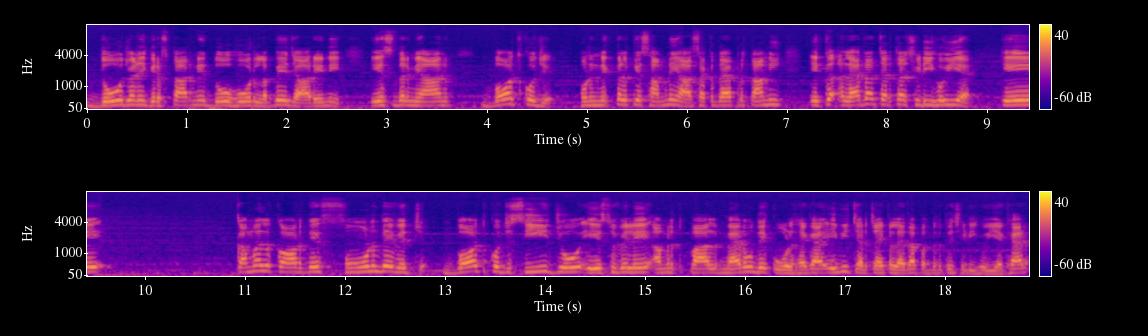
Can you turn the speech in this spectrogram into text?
ਦੋ ਜਣੇ ਗ੍ਰਿਫਤਾਰ ਨੇ, ਦੋ ਹੋਰ ਲੱਭੇ ਜਾ ਰਹੇ ਨੇ। ਇਸ ਦਰਮਿਆਨ ਬਹੁਤ ਕੁਝ ਹੁਣ ਨਿਕਲ ਕੇ ਸਾਹਮਣੇ ਆ ਸਕਦਾ ਹੈ। ਪਰ ਤਾਂ ਵੀ ਇੱਕ ਅਲੱਗਾ ਚਰਚਾ ਛਿੜੀ ਹੋਈ ਹੈ ਕਿ ਕਮਲ ਕੌਰ ਦੇ ਫੋਨ ਦੇ ਵਿੱਚ ਬਹੁਤ ਕੁਝ ਸੀ ਜੋ ਇਸ ਵੇਲੇ ਅਮਰਤਪਾਲ ਮਹਿਰੋ ਦੇ ਕੋਲ ਹੈਗਾ। ਇਹ ਵੀ ਚਰਚਾ ਇੱਕ ਲੈਦਾ ਪੱਧਰ ਤੇ ਛਿੜੀ ਹੋਈ ਹੈ। ਖੈਰ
